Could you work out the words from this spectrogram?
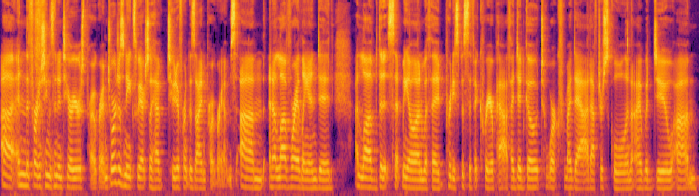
uh, in the furnishings and interiors program. Georgia's Neeks, we actually have two different design programs, um, and I love where I landed. I loved that it sent me on with a pretty specific career path. I did go to work for my dad after school, and I would do. Um,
